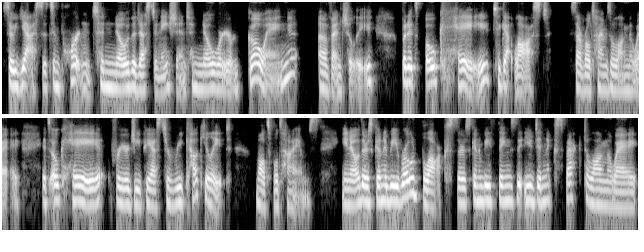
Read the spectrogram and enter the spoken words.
So, yes, it's important to know the destination, to know where you're going eventually, but it's okay to get lost several times along the way. It's okay for your GPS to recalculate multiple times. You know, there's going to be roadblocks, there's going to be things that you didn't expect along the way.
